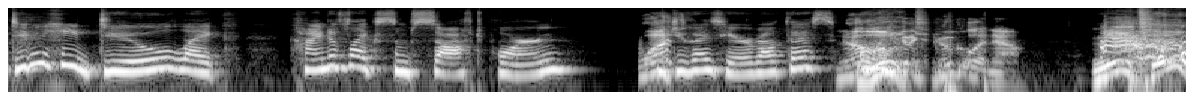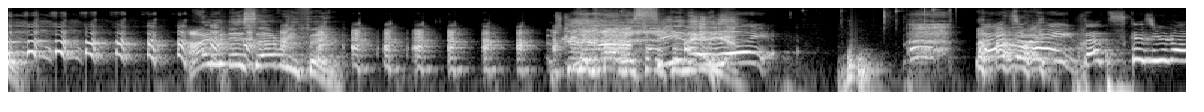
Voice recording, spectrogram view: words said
didn't he do like kind of like some soft porn? What? Did you guys hear about this? no, I'm going to Google it now. me too. I miss everything. It's because you're not on social media. Really? That's right. That's because you're not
